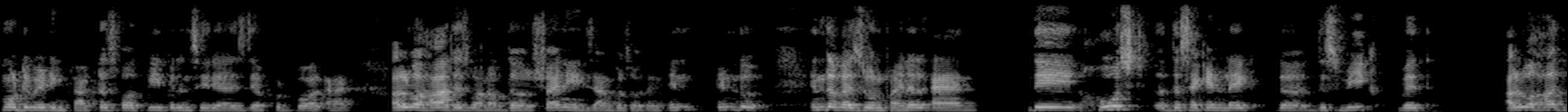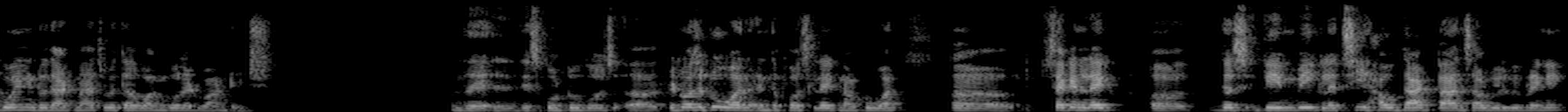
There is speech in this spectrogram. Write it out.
motivating factors for people in Syria is their football, and Al Wahda is one of the shining examples of them in in the in the West Zone final, and they host the second leg the this week with Al Wahda going into that match with a one goal advantage. They they scored two goals. Uh, it was a two one in the first leg, now two one. Uh, second leg uh, this game week. Let's see how that pans out. We'll be bringing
